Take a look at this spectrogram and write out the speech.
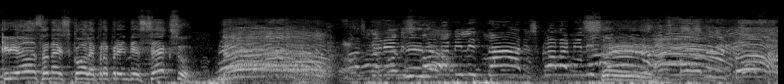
Criança na escola é pra aprender sexo? Não! Nós queremos escola militar, escola militar. Isso aí. Escola militar.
